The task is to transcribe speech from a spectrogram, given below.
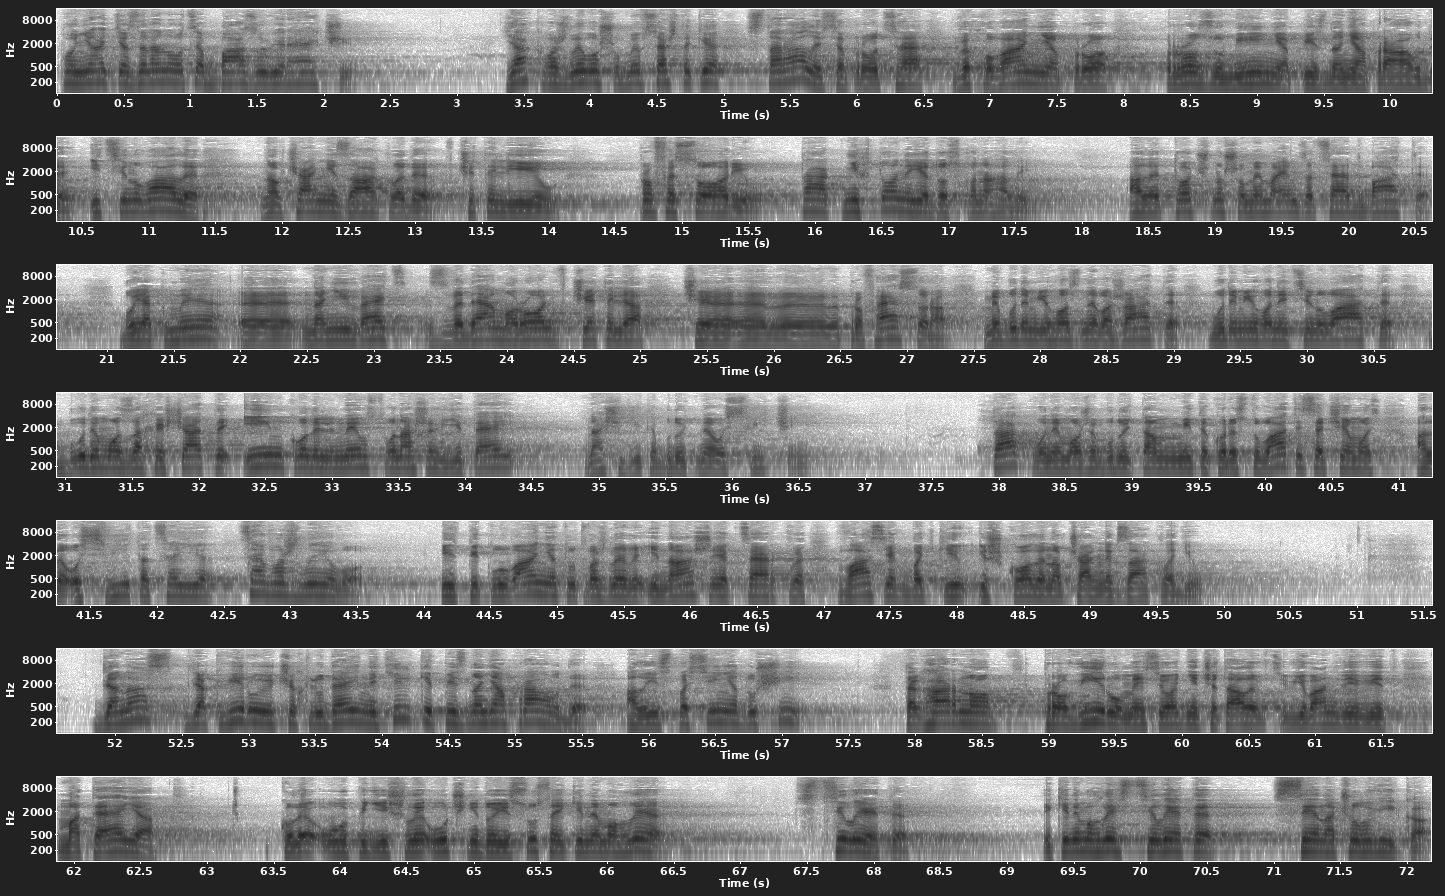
Поняття зеленого це базові речі. Як важливо, щоб ми все ж таки старалися про це виховання, про розуміння, пізнання правди і цінували навчальні заклади, вчителів, професорів. Так, ніхто не є досконалий. Але точно, що ми маємо за це дбати. Бо як ми е, на нівець зведемо роль вчителя чи е, е, професора, ми будемо його зневажати, будемо його не цінувати, будемо захищати інколи лінивство наших дітей, наші діти будуть неосвічені. Так, вони, може, будуть там вміти користуватися чимось, але освіта це є це важливо. І піклування тут важливе і наше, як церкви, вас, як батьків, і школи навчальних закладів. Для нас, як віруючих людей, не тільки пізнання правди, але і спасіння душі. Так гарно про віру ми сьогодні читали в Євангелії від Матея, коли підійшли учні до Ісуса, які не могли зцілити, які не могли зцілити сина чоловіка.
